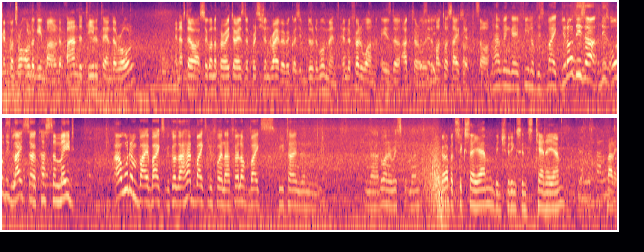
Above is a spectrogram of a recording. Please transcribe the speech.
can control all the gimbal the pan the tilt and the roll and after our second operator is the precision driver because he do the movement and the third one is the actor with the motorcycle so I'm having a feel of this bike. You know, these are these all these lights are custom made. I wouldn't buy bikes because I had bikes before and I fell off bikes a few times and, and I don't want to risk it, man. Got up at 6 a.m., been shooting since 10 a.m. Vale,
